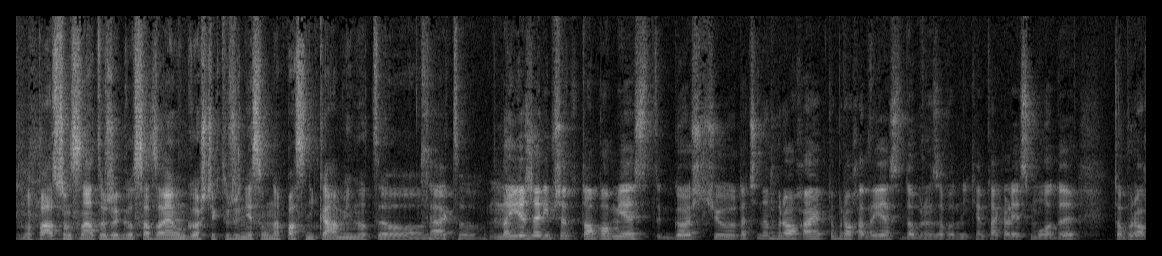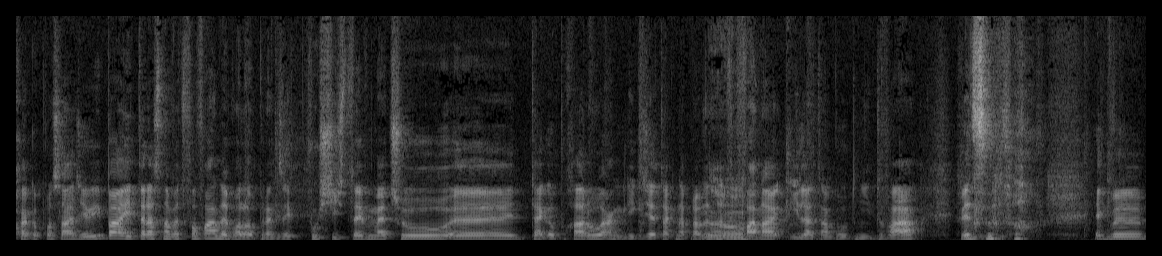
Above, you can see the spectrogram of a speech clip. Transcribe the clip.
No patrząc na to, że go sadzają goście, którzy nie są napastnikami, no to... Tak. No to... no jeżeli przed tobą jest gościu, znaczy no Brocha, jak to Brocha, no jest dobrym zawodnikiem, tak, ale jest młody, to Brocha go posadził i ba, i teraz nawet Fofanę wolał prędzej puścić tutaj w meczu yy, tego, Pucharu Anglii, gdzie tak naprawdę No. Fofana, ile tam był dni? Dwa, więc no to jakby,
